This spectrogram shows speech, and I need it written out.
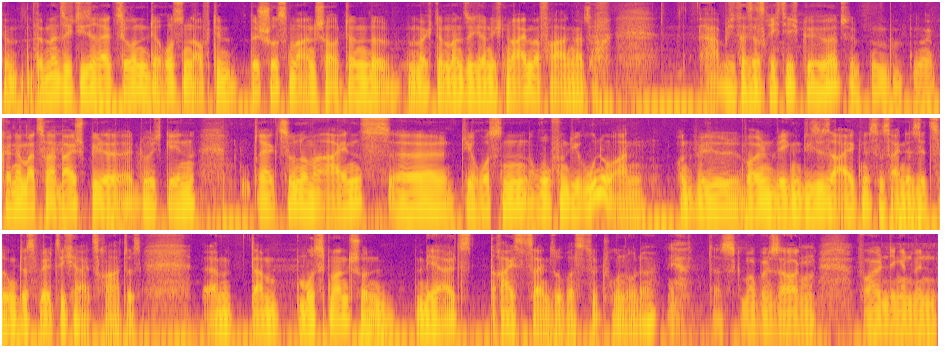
Hm. Wenn man sich diese Reaktion der Russen auf den Beschuss mal anschaut, dann möchte man sich ja nicht nur einmal fragen. Also habe ich das jetzt richtig gehört? Wir können ja mal zwei Beispiele durchgehen. Reaktion Nummer eins, die Russen rufen die UNO an und will, wollen wegen dieses Ereignisses eine Sitzung des Weltsicherheitsrates. Ähm, da muss man schon mehr als dreist sein, sowas zu tun, oder? Ja, das kann man wohl sagen. Vor allen Dingen, wenn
